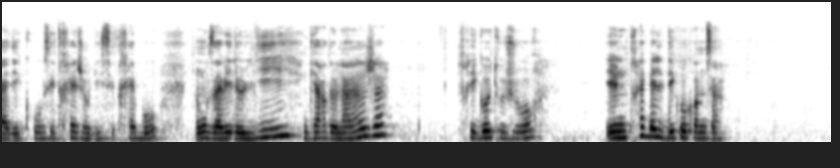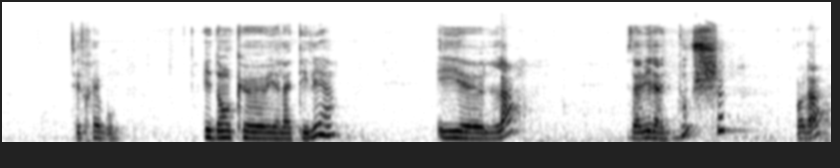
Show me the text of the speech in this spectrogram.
la déco. C'est très joli, c'est très beau. Donc, vous avez le lit, garde-linge, frigo toujours. Et une très belle déco comme ça. C'est très beau. Et donc, euh, il y a la télé. Hein. Et euh, là, vous avez la douche. Voilà.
